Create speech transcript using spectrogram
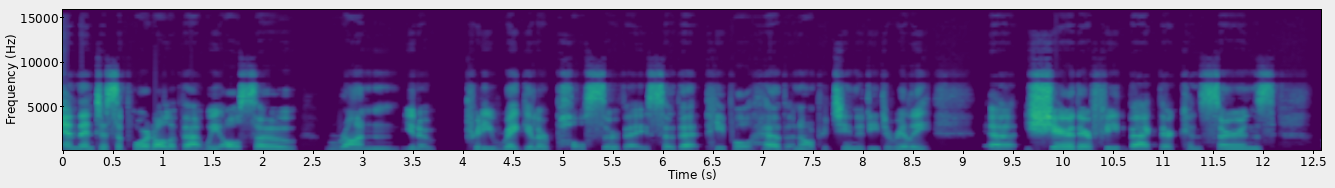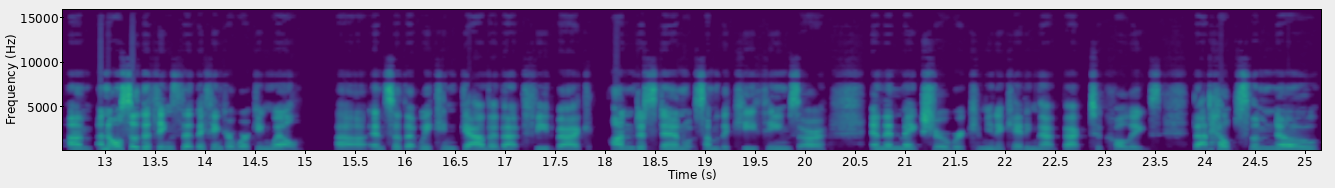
And then to support all of that, we also run, you know, pretty regular pulse surveys so that people have an opportunity to really uh, share their feedback, their concerns, um, and also the things that they think are working well. Uh, and so that we can gather that feedback, understand what some of the key themes are, and then make sure we're communicating that back to colleagues. That helps them know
